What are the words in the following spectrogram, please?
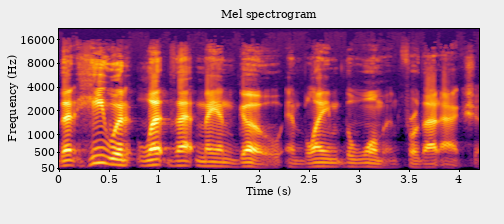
that he would let that man go and blame the woman for that action.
